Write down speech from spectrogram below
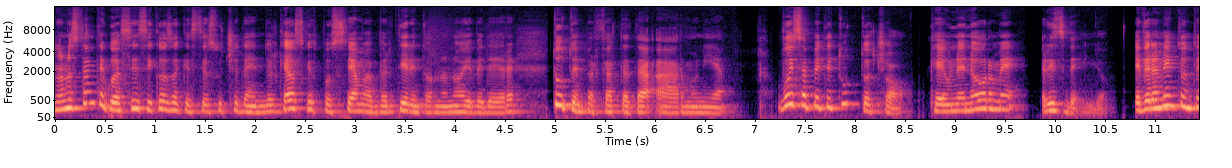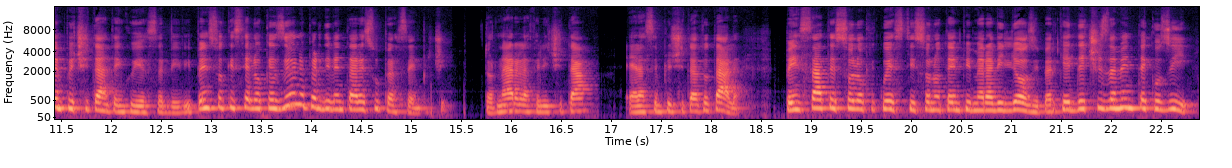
Nonostante qualsiasi cosa che stia succedendo, il caos che possiamo avvertire intorno a noi e vedere, tutto in perfetta armonia. Voi sapete tutto ciò, che è un enorme risveglio. È veramente un tempo eccitante in cui essere vivi. Penso che sia l'occasione per diventare super semplici. Tornare alla felicità e alla semplicità totale. Pensate solo che questi sono tempi meravigliosi perché è decisamente così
